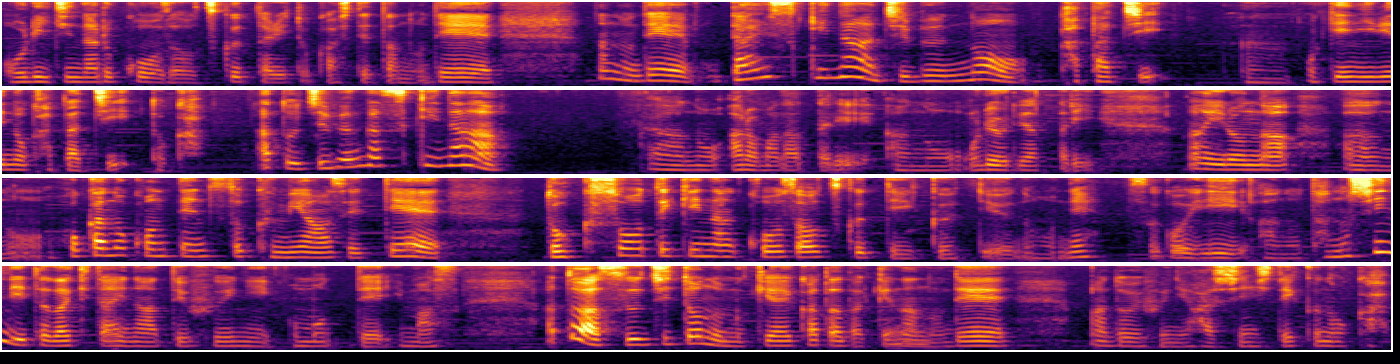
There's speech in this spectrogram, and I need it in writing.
オリジナル講座を作ったりとかしてたのでなので大好きな自分の形、うん、お気に入りの形とかあと自分が好きなあのアロマだったりあのお料理だったり、まあ、いろんなあの他のコンテンツと組み合わせて独創的な講座を作っていくっていうのをねすごいあの楽しんでいただきたいなっていうふうに思っています。あとは数字との向き合い方だけなので、まあ、どういうふうに発信していくのか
